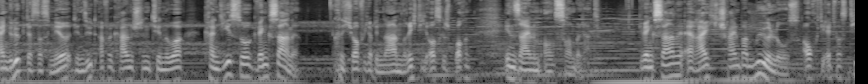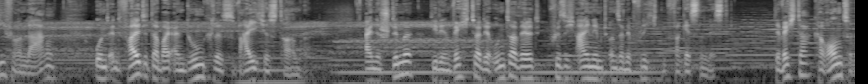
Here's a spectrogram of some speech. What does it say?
Ein Glück, dass das Mir den südafrikanischen Tenor Kanyiso Gwengsane, und ich hoffe, ich habe den Namen richtig ausgesprochen, in seinem Ensemble hat. Gwengsane erreicht scheinbar mühelos auch die etwas tieferen Lagen und entfaltet dabei ein dunkles, weiches Timbre. Eine Stimme, die den Wächter der Unterwelt für sich einnimmt und seine Pflichten vergessen lässt. Der Wächter Caronte,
